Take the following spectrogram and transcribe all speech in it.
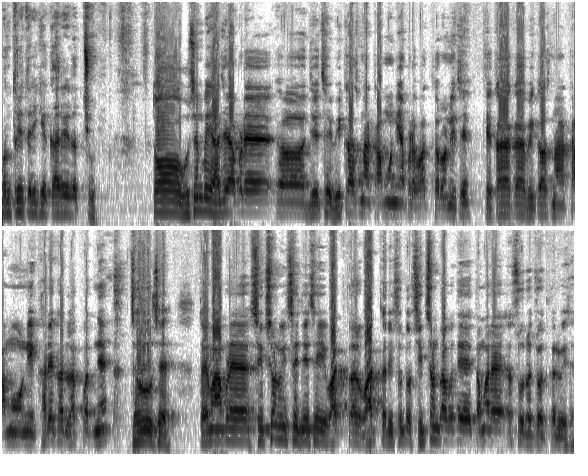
મંત્રી તરીકે કાર્યરત છું. તો હુસેનભાઈ આજે આપણે જે છે વિકાસના કામોની આપણે વાત કરવાની છે કે કયા કયા વિકાસના કામોની ખરેખર લખપતને જરૂર છે. તો એમાં આપણે શિક્ષણ વિશે જે છે એ વાત વાત કરીશું. તો શિક્ષણ બાબતે તમારે શું રજૂઆત કરવી છે?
